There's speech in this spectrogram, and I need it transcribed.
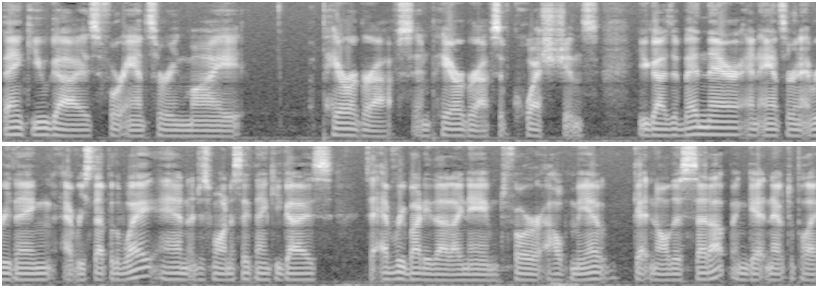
Thank you guys for answering my paragraphs and paragraphs of questions. You guys have been there and answering everything every step of the way. And I just want to say thank you guys to everybody that I named for helping me out, getting all this set up and getting out to play.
